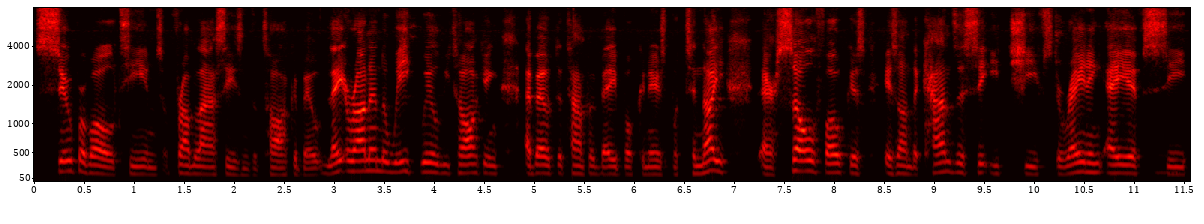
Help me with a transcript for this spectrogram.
Super Bowl teams from last season to talk about. Later on in the week, we'll be talking about the Tampa Bay Buccaneers, but tonight, our sole focus is on the Kansas City Chiefs, the reigning AFC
